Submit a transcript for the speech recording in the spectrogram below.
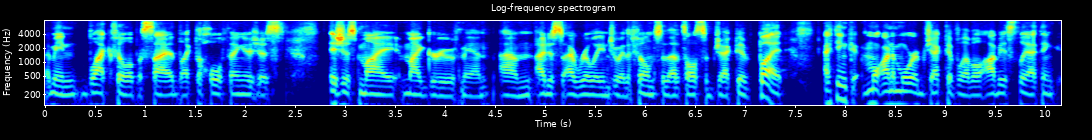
I mean black phillip aside like the whole thing is just is just my my groove man. Um i just i really enjoy the film so that's all subjective. But i think more on a more objective level obviously i think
